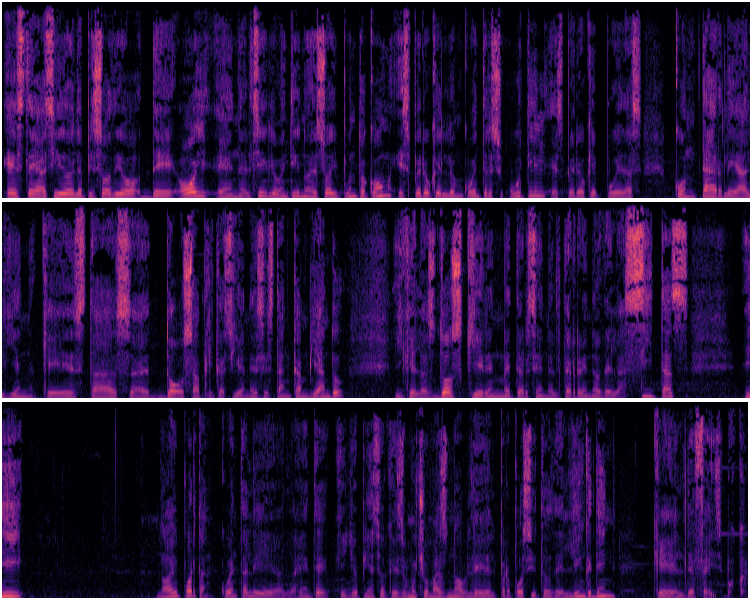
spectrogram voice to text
Este ha sido el episodio de hoy en el siglo XXI de soy.com. Espero que lo encuentres útil, espero que puedas contarle a alguien que estas eh, dos aplicaciones están cambiando y que las dos quieren meterse en el terreno de las citas y no importa, cuéntale a la gente que yo pienso que es mucho más noble el propósito de LinkedIn que el de Facebook.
